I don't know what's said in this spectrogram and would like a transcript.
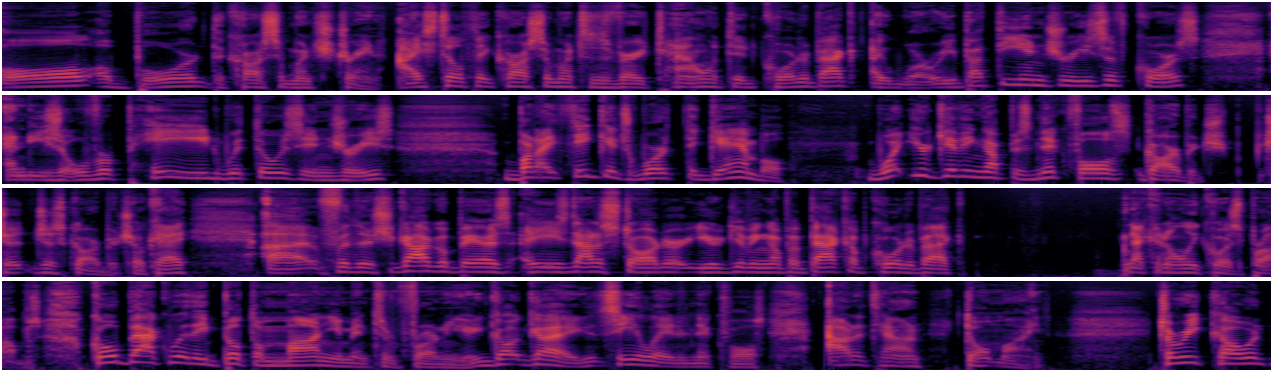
all aboard the Carson Wentz train. I still think Carson Wentz is a very talented quarterback. I worry about the injuries, of course, and he's overpaid with those injuries, but I think it's worth the gamble what you're giving up is Nick Foles garbage, just garbage. Okay, uh, for the Chicago Bears, he's not a starter. You're giving up a backup quarterback. That can only cause problems. Go back where they built a monument in front of you. Go, go ahead. See you later, Nick Foles. Out of town. Don't mind. Tarik Cohen,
